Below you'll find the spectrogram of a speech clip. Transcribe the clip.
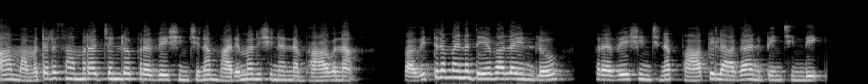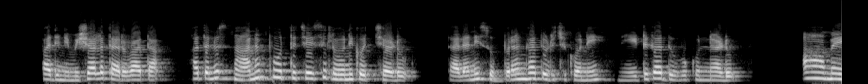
ఆ మమతల సామ్రాజ్యంలో ప్రవేశించిన మరిమనిషినన్న భావన పవిత్రమైన దేవాలయంలో ప్రవేశించిన పాపిలాగా అనిపించింది. పది నిమిషాల తర్వాత అతను స్నానం పూర్తి చేసి లోనికొచ్చాడు. తలని శుభ్రంగా తుడుచుకొని నీటుగా దువ్వుకున్నాడు. ఆమె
